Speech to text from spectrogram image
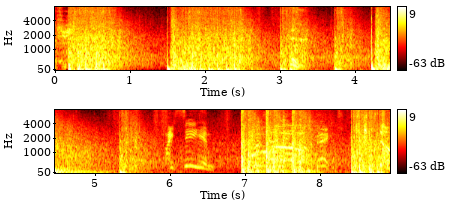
Okay. I see him! Bitch! No!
